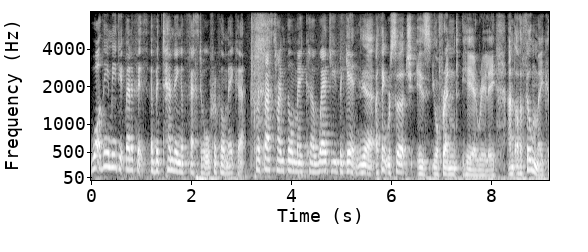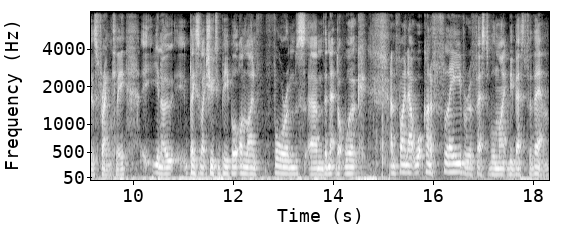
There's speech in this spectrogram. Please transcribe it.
What are the immediate benefits of attending a festival for a filmmaker? For a first time filmmaker, where do you begin? Yeah, I think research is your friend here, really, and other filmmakers, frankly. You know, places like Shooting People, online forums, um, the net.work, and find out what kind of flavour of festival might be best for them.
